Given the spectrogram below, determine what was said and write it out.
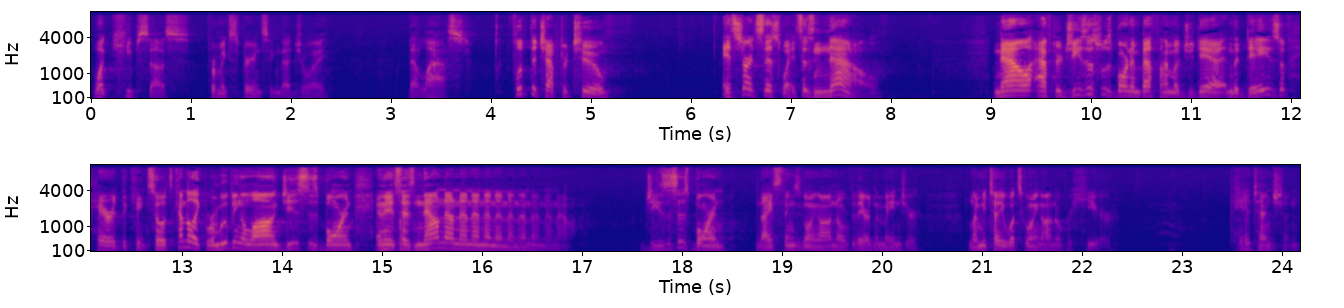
what keeps us from experiencing that joy that lasts. Flip to chapter 2. It starts this way it says, Now, now, after Jesus was born in Bethlehem of Judea in the days of Herod the king. So it's kind of like we're moving along, Jesus is born, and then it says, now, now, now, now, now, now, now, now, now, now. Jesus is born, nice things going on over there in the manger. Let me tell you what's going on over here. Pay attention.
